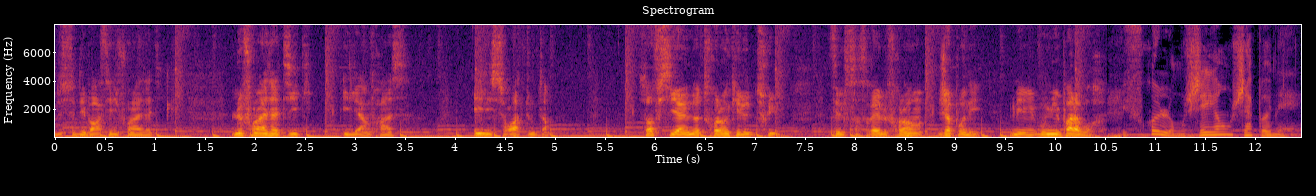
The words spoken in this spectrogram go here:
de se débarrasser du frelon asiatique. Le frelon asiatique, il est en France et il y sera tout le temps. Sauf s'il y a un autre frelon qui le tue, ce serait le frelon japonais. Mais vaut mieux pas l'avoir. Du frelon géant japonais.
